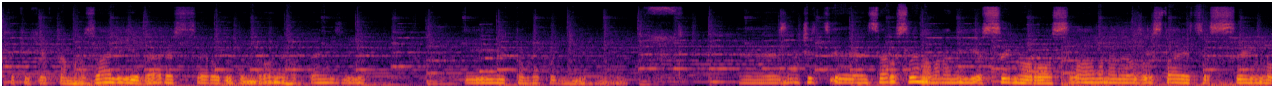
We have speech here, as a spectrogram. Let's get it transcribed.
таких як там азалії, вересце, рододендрони, гортензії і тому подібне. Е, Значить, е, ця рослина вона не є сильно росла, вона не розростається сильно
